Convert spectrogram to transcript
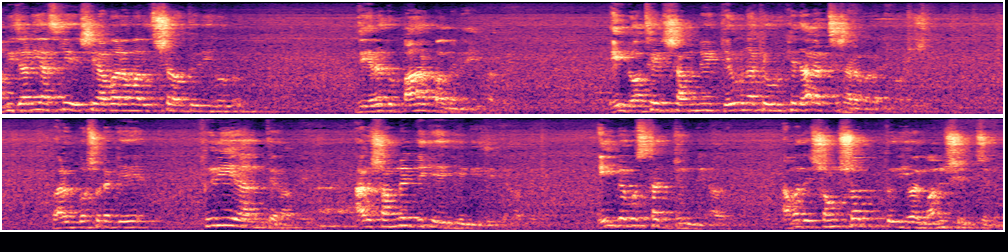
আমি জানি আজকে এসে আবার আমার উৎসাহ তৈরি হলো যে এরা তো পার পাবে না এইভাবে। এই রথের সামনে কেউ না কেউ রুখে দাঁড়াচ্ছে সারা ভারতবর্ষ। ভারতবর্ষটাকে ফিরিয়ে আনতে হবে, আরও সামনের দিকে এগিয়ে নিয়ে যেতে হবে। এই ব্যবস্থার জন্য নয়। আমাদের সংসদ তৈরি হয় মানুষের জন্য।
